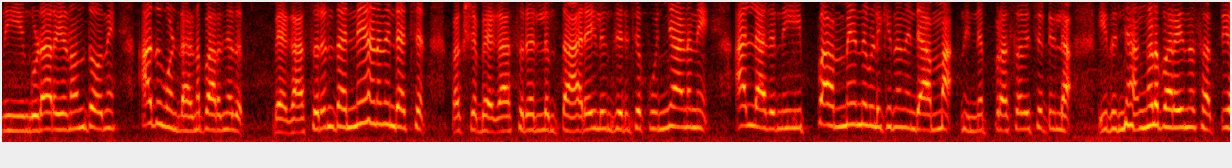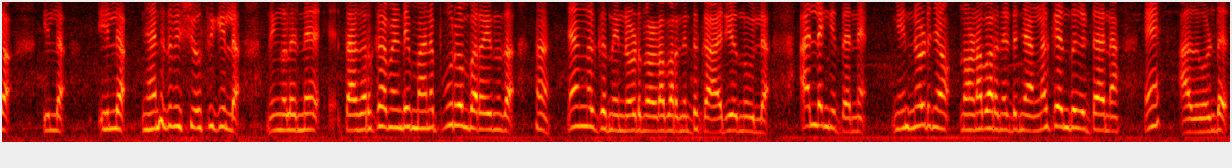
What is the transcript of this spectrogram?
നീയും കൂടെ അറിയണമെന്ന് തോന്നി. അതുകൊണ്ടാണ് പറഞ്ഞത്. ബഗാസുരൻ തന്നെയാണ് നിന്റെ അച്ഛൻ. പക്ഷെ ബഗാസുരനിലും താരയിലും ജനിച്ച കുഞ്ഞാണ് നീ. അല്ലാതെ നീ ഇപ്പം അമ്മയെന്ന് വിളിക്കുന്ന നിന്റെ അമ്മ നിന്നെ പ്രസവിച്ചിട്ടില്ല. ഇത് ഞങ്ങൾ പറയുന്ന സത്യമാണ് ഇല്ല ഇല്ല ഞാനിത് വിശ്വസിക്കില്ല. നിങ്ങൾ എന്നെ തകർക്കാൻ വേണ്ടി മനഃപൂർവം പറയുന്നതാ. ഞങ്ങൾക്ക് നിന്നോട് നുണ പറഞ്ഞിട്ട് കാര്യമൊന്നുമില്ല. അല്ലെങ്കിൽ തന്നെ നിന്നോട് ഞാൻ നുണ പറഞ്ഞിട്ട് ഞങ്ങൾക്ക് എന്ത് കിട്ടാനാ? ഏ അതുകൊണ്ട്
